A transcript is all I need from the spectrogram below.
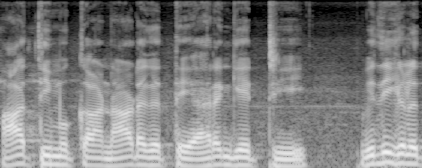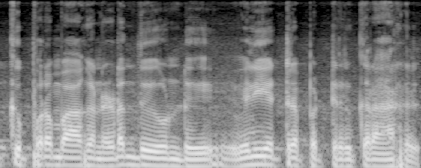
அதிமுக நாடகத்தை அரங்கேற்றி விதிகளுக்கு புறம்பாக நடந்து கொண்டு வெளியேற்றப்பட்டிருக்கிறார்கள்.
